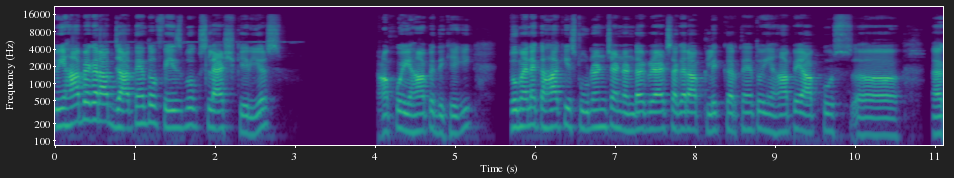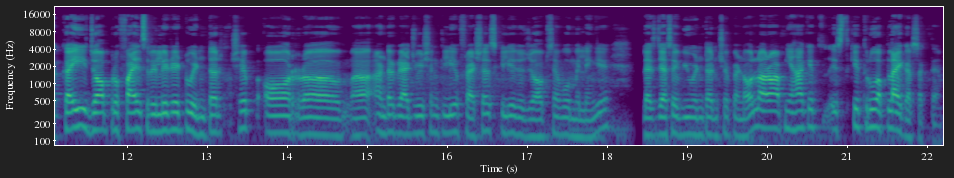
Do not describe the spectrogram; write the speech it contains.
तो यहाँ पे अगर आप जाते हैं तो फेसबुक स्लैश केरियर्स आपको यहाँ पे दिखेगी। जो मैंने कहा कि स्टूडेंट्स एंड अंडर अगर आप क्लिक करते हैं तो यहाँ पे आपको आ, कई job profiles related to internship और अंडर ग्रेजुएशन के लिए फ्रेशर्स के लिए जो जॉब्स हैं वो मिलेंगे। प्लस जैसे व्यू इंटर्नशिप एंड ऑल और आप यहाँ के इसके थ्रू अप्लाई कर सकते हैं।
